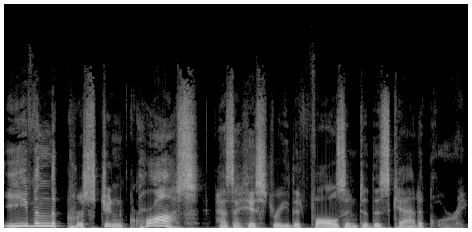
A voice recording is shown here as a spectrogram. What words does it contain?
Even the Christian cross has a history that falls into this category.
